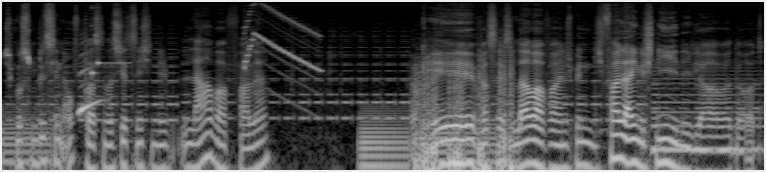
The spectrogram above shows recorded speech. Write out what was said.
Ich muss ein bisschen aufpassen, dass ich jetzt nicht in die Lava falle. Okay, was heißt Lava fallen? Ich bin... Ich falle eigentlich nie in die Lava dort.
